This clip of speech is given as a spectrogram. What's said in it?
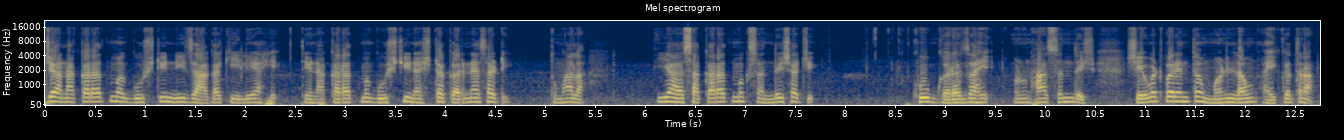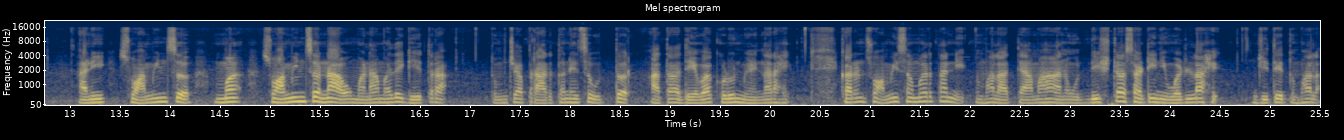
ज्या नकारात्मक गोष्टींनी जागा केली आहे ते नकारात्मक गोष्टी नष्ट करण्यासाठी तुम्हाला या सकारात्मक संदेशाची खूप गरज आहे. म्हणून हा संदेश शेवटपर्यंत मन लावून ऐकत राहा आणि स्वामींचं म स्वामींचं नाव मनामध्ये घेत राहा. तुमच्या प्रार्थनेचं उत्तर आता देवाकडून मिळणार आहे. कारण स्वामी समर्थांनी तुम्हाला त्या महान उद्दिष्टासाठी निवडलं आहे जिथे तुम्हाला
